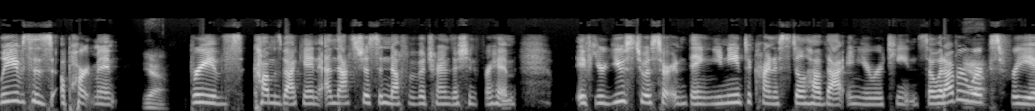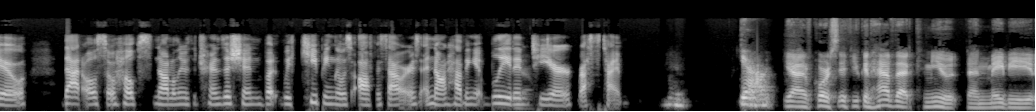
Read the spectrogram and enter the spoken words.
leaves his apartment, yeah, breathes, comes back in, and that's just enough of a transition for him. If you're used to a certain thing, you need to kind of still have that in your routine. So whatever yeah. works for you, that also helps not only with the transition, but with keeping those office hours and not having it bleed yeah. into your rest time. Mm-hmm. Yeah. Yeah. Of course, if you can have that commute, then maybe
